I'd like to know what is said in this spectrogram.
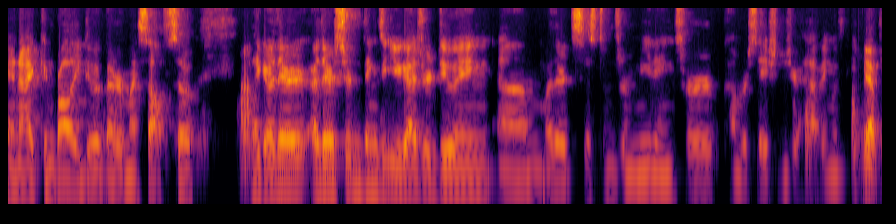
and i can probably do it better myself. So like are there are there certain things that you guys are doing um, whether it's systems or meetings or conversations you're having with people? Yep.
